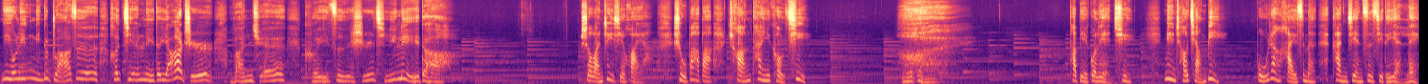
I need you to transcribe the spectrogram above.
你有灵敏的爪子和尖利的牙齿，完全可以自食其力的。说完这些话呀。鼠爸爸长叹一口气：“唉。”他别过脸去，面朝墙壁，不让孩子们看见自己的眼泪。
